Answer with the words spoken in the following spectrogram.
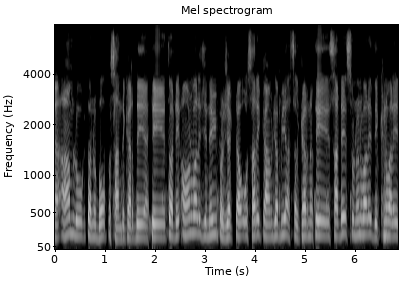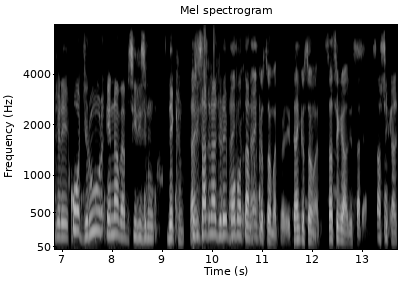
ਆਮ ਲੋਕ ਤੁਹਾਨੂੰ ਬਹੁਤ ਪਸੰਦ ਕਰਦੇ ਆ ਤੇ ਤੁਹਾਡੇ ਆਉਣ ਵਾਲੇ ਜਿੰਨੇ ਵੀ ਪ੍ਰੋਜੈਕਟ ਆ ਉਹ ਸਾਰੇ ਕਾਮਯਾਬੀ ਹਾਸਲ ਕਰਨ ਤੇ ਸਾਡੇ ਸੁਣਨ ਵਾਲੇ ਦੇਖਣ ਵਾਲੇ ਜਿਹੜੇ ਉਹ ਜਰੂਰ ਇਹਨਾਂ ਵੈਬ ਸੀਰੀਜ਼ ਨੂੰ ਦੇਖਣ। ਤੁਸੀਂ ਸਾਡੇ ਨਾਲ ਜੁੜੇ ਬਹੁਤ ਬਹੁਤ ਧੰਨਵਾਦ। ਥੈਂਕ ਯੂ ਸੋ ਮਚ ਭਾਜੀ। ਥੈਂਕ ਯੂ ਸੋ ਮਚ ਸਤਿ ਸ਼੍ਰੀ ਅਕਾਲ ਜੀ ਸਾਰਿਆਂ ਸਤਿ ਸ਼੍ਰੀ ਅਕਾਲ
